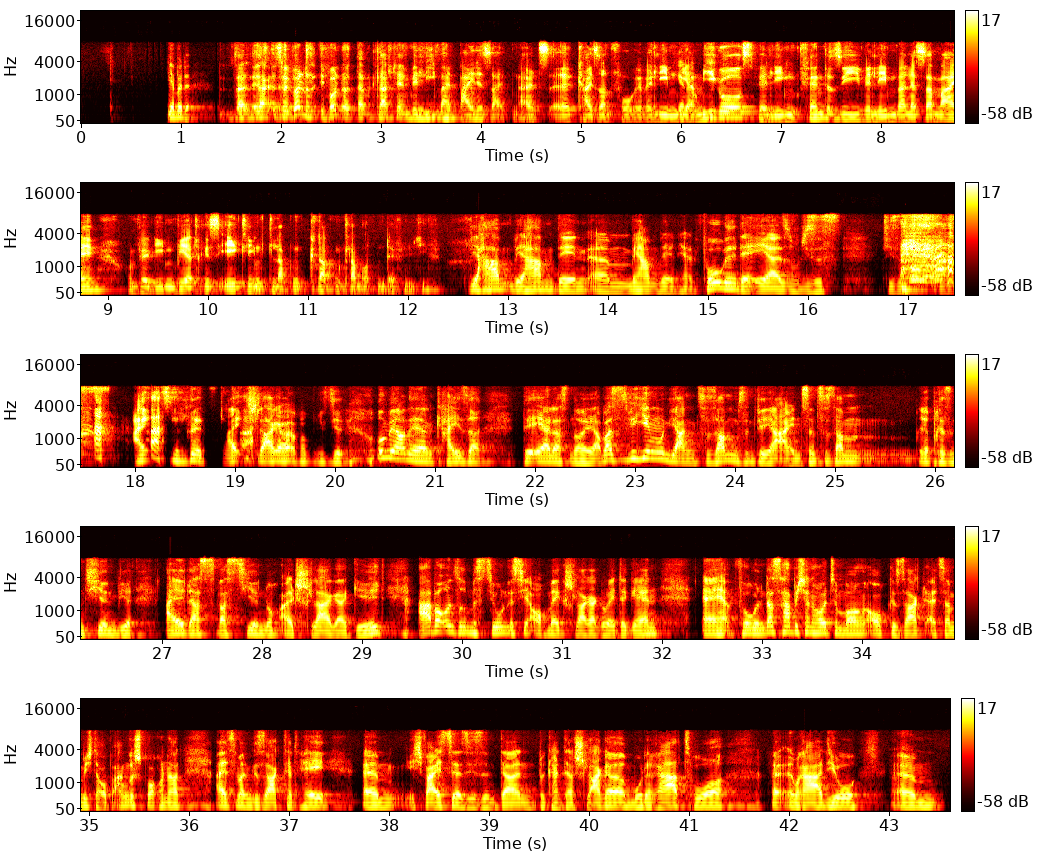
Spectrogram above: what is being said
Ja, bitte. Sag, es, ich wollte, ich wollte klarstellen, wir lieben halt beide Seiten als äh, Kaiser und Vogel. Wir lieben genau. die Amigos, wir lieben Fantasy, wir lieben Vanessa Mai und wir lieben Beatrice Ekling, knappen, knappen Klamotten, definitiv. Wir haben, wir haben den, ähm, wir haben den Herrn Vogel, der eher so dieses, dieses, dieses einzelne Schlager favorisiert. Und wir haben den Herrn Kaiser, der eher das Neue. Aber es ist wie Yin und Yang. Zusammen sind wir ja eins. Ne? Zusammen repräsentieren wir all das, was hier noch als Schlager gilt. Aber unsere Mission ist ja auch Make Schlager Great Again. Äh, Herr Vogel, und das habe ich dann heute Morgen auch gesagt, als er mich darauf angesprochen hat, als man gesagt hat, hey, ähm, ich weiß ja, Sie sind da ein bekannter Schlagermoderator äh, im Radio. Ähm,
